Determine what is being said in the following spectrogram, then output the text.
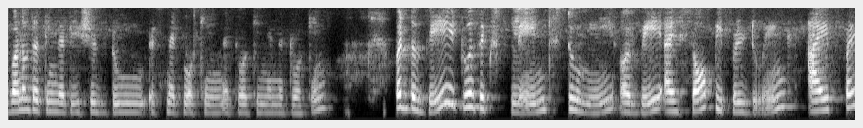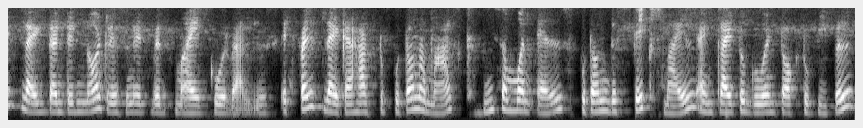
one of the things that you should do is networking networking and networking but the way it was explained to me or way i saw people doing i felt like that did not resonate with my core values. It felt like i have to put on a mask be someone else put on this fake smile and try to go and talk to people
